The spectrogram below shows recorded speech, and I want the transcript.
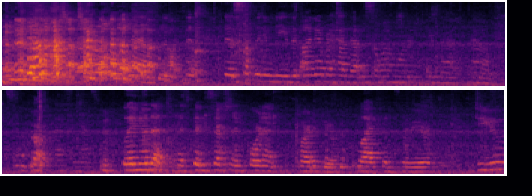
Terrible laugh, that- that There's something in me that I never had that, and so I wanted to give that out. So that's the answer. Well, I know that has been such an important part of your life and career. Do you,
